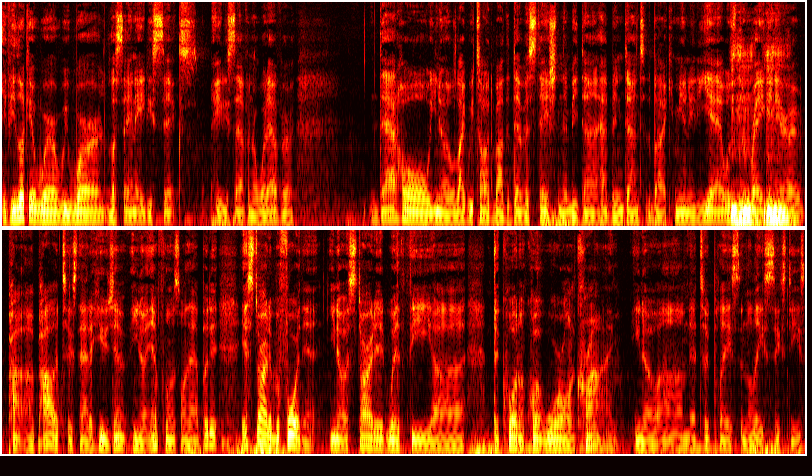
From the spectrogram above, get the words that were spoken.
if you look at where we were, let's say in 86, 87 or whatever, that whole, you know, like we talked about the devastation that be done had been done to the black community. Yeah, it was the Reagan era po- uh, politics that had a huge, you know, influence on that. But it, it started before then. You know, it started with the uh, the quote unquote war on crime. You know, um, that took place in the late '60s,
